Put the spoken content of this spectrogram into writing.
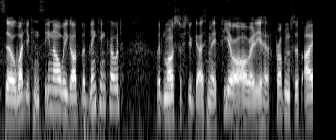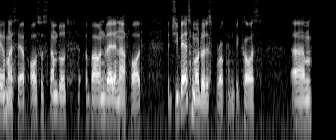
So what you can see now, we got the blinking code, but most of you guys may fear or already have problems with. I myself also stumbled about that and I thought the GPS module is broken because um,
